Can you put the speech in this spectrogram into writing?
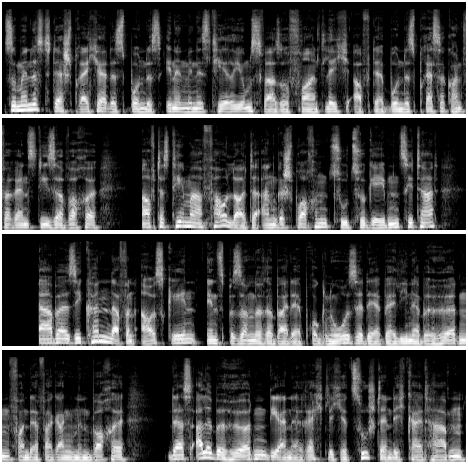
Zumindest der Sprecher des Bundesinnenministeriums war so freundlich, auf der Bundespressekonferenz dieser Woche auf das Thema V-Leute angesprochen zuzugeben, Zitat, aber Sie können davon ausgehen, insbesondere bei der Prognose der Berliner Behörden von der vergangenen Woche, dass alle Behörden, die eine rechtliche Zuständigkeit haben,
